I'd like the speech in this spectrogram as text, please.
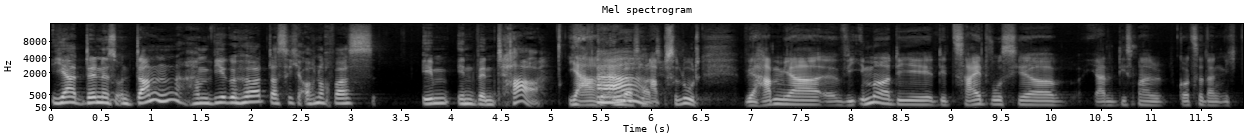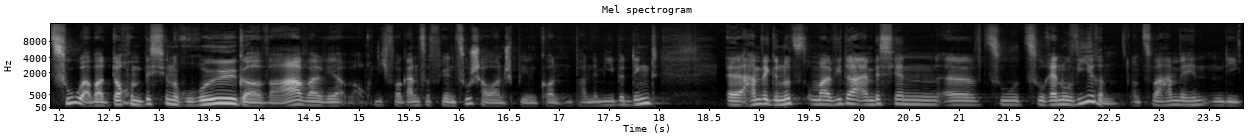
Ja, Dennis, und dann haben wir gehört, dass sich auch noch was im Inventar Ja, geändert hat. absolut. Wir haben ja äh, wie immer die, die Zeit, wo es hier ja diesmal Gott sei Dank nicht zu, aber doch ein bisschen ruhiger war, weil wir auch nicht vor ganz so vielen Zuschauern spielen konnten, pandemiebedingt, äh, haben wir genutzt, um mal wieder ein bisschen äh, zu, zu renovieren. Und zwar haben wir hinten die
